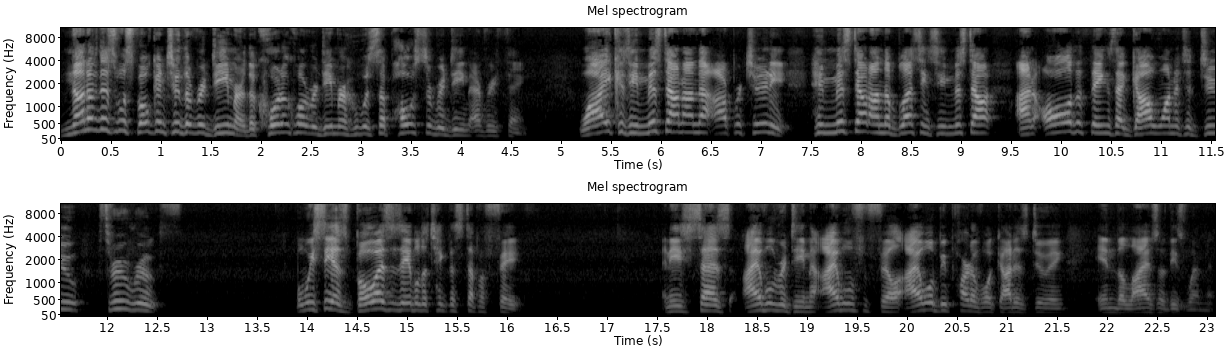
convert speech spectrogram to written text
none of this was spoken to the Redeemer, the quote unquote Redeemer who was supposed to redeem everything. Why? Because he missed out on that opportunity. He missed out on the blessings. He missed out on all the things that God wanted to do through Ruth. But we see as Boaz is able to take the step of faith, and he says, I will redeem it, I will fulfill, I will be part of what God is doing in the lives of these women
